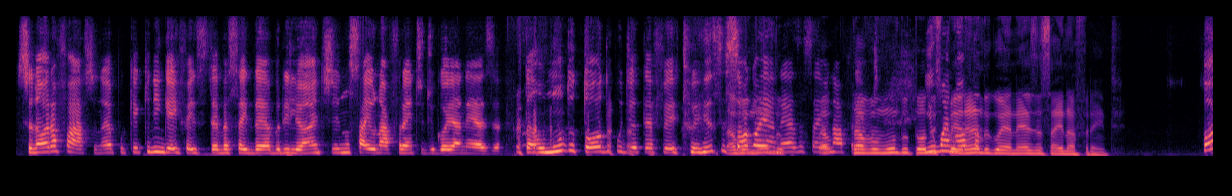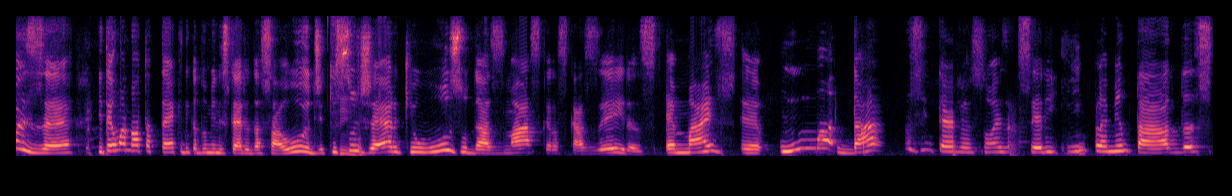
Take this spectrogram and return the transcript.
Senão era fácil, né? Por que, que ninguém fez, teve essa ideia brilhante e não saiu na frente de Goianésia? Então, o mundo todo podia ter feito isso e só Goianésia saiu na frente. Tava o mundo todo esperando nota... Goianésia sair na frente. Pois é. E tem uma nota técnica do Ministério da Saúde que Sim. sugere que o uso das máscaras caseiras é mais é, uma das intervenções a serem implementadas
